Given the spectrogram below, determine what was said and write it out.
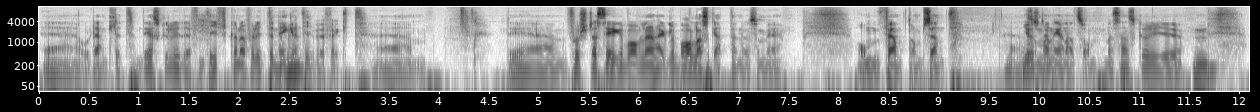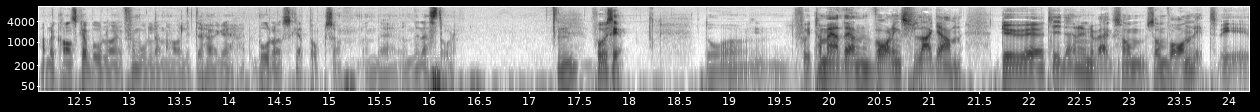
eh, ordentligt. Det skulle definitivt kunna få lite mm. negativ mm. effekt. Eh, det första steget var väl den här globala skatten nu som är om 15 procent. Eh, som man enats om. Men sen ska det ju mm. amerikanska bolagen förmodligen ha lite högre bolagsskatt också under, under nästa år. Mm. Får vi se. Då får vi ta med den varningsflaggan. Du, eh, tiden rinner iväg som, som vanligt. Vi,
